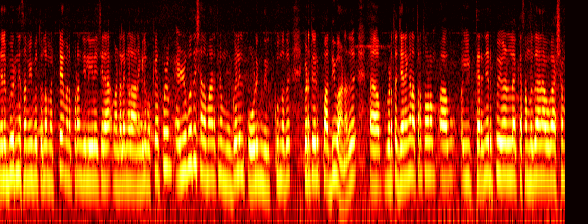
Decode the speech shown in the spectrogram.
നിലമ്പൂരിന് സമീപത്തുള്ള മറ്റ് മലപ്പുറം ജില്ലയിലെ ചില മണ്ഡലങ്ങളാണെങ്കിലും ഒക്കെ എപ്പോഴും എഴുപത് ശതമാനത്തിന് മുകളിൽ പോളിംഗ് നിൽക്കുന്നത് ഇവിടുത്തെ ഒരു പതിവാണ്. അത് ഇവിടുത്തെ ജനങ്ങൾ അത്രത്തോളം ഈ തെരഞ്ഞെടുപ്പുകളിലൊക്കെ സമ്മതിദാനാവകാശം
